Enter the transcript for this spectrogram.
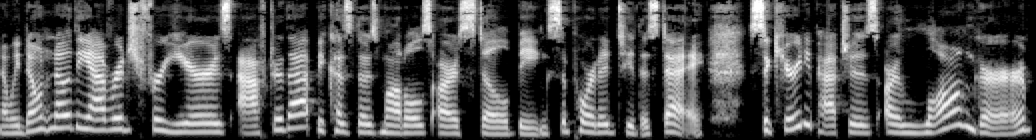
Now, we don't know the average for years after that because those models are still being supported to this day. Security patches are longer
